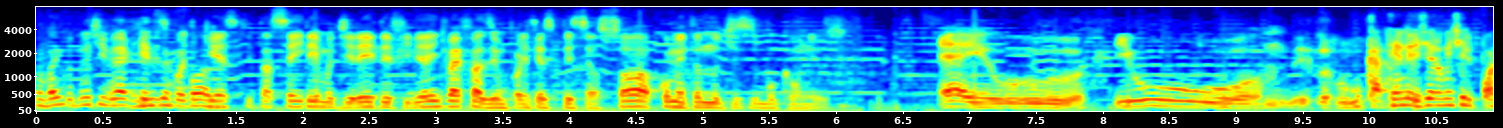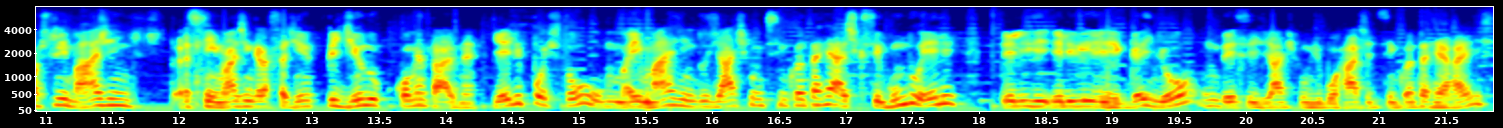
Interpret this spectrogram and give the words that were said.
Não vai, quando tiver aqueles é foda. podcasts que tá sem tema direito definido, a gente vai fazer um podcast especial só comentando notícias do Bocão News. É, e o. E o. O Catena geralmente ele posta uma imagem, assim, imagem engraçadinha, pedindo comentários, né? E aí ele postou uma imagem do Jaspion de 50 reais, que segundo ele, ele, ele ganhou um desses Jaspion de borracha de 50 reais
